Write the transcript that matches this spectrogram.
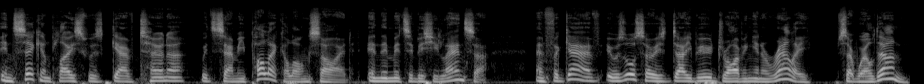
In second place was Gav Turner with Sammy Pollack alongside in the Mitsubishi Lancer, and for Gav, it was also his debut driving in a rally, so well done.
